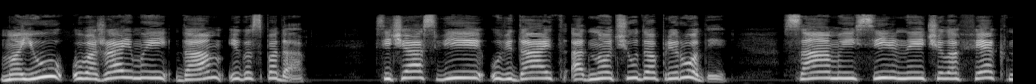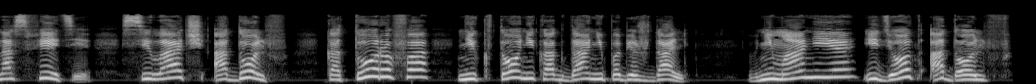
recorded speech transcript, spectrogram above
«Мою, уважаемые дам и господа!» Сейчас ви увидает одно чудо природы. Самый сильный человек на свете, силач Адольф, которого никто никогда не побеждал. Внимание, идет Адольф!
